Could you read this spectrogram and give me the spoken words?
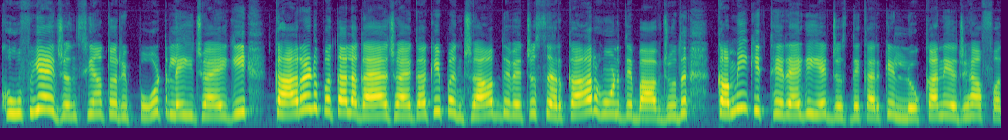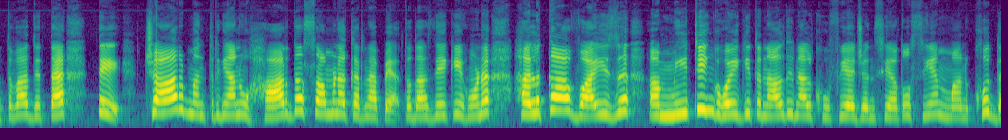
ਖੂਫੀਆ ਏਜੰਸੀਆਂ ਤੋਂ ਰਿਪੋਰਟ ਲਈ ਜਾਏਗੀ। ਕਾਰਨ ਪਤਾ ਲਗਾਇਆ ਜਾਏਗਾ ਕਿ ਪੰਜਾਬ ਦੇ ਵਿੱਚ ਸਰਕਾਰ ਹੋਣ ਦੇ ਬਾਵਜੂਦ ਕਮੀ ਕਿੱਥੇ ਰਹਿ ਗਈ ਹੈ, ਜਿਸ ਦੇ ਕਰਕੇ ਲੋਕਾਂ ਨੇ ਅਜਿਹਾ ਫਤਵਾ ਦਿੱਤਾ ਹੈ ਤੇ ਚਾਰ ਮੰਤਰੀਆਂ ਨੂੰ ਹਾਰ ਦਾ ਸਾਹਮਣਾ ਕਰਨਾ ਪਿਆ ਤਾਂ ਦੱਸ ਦਈਏ ਕਿ ਹੁਣ ਹਲਕਾ ਵਾਈਜ਼ ਮੀਟਿੰਗ ਹੋਏਗੀ ਤੇ ਨਾਲ ਦੀ ਨਾਲ ਖੂਫੀਆ ਏਜੰਸੀਆਂ ਤੋਂ ਸੀਐਮ ਮਾਨ ਖੁਦ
